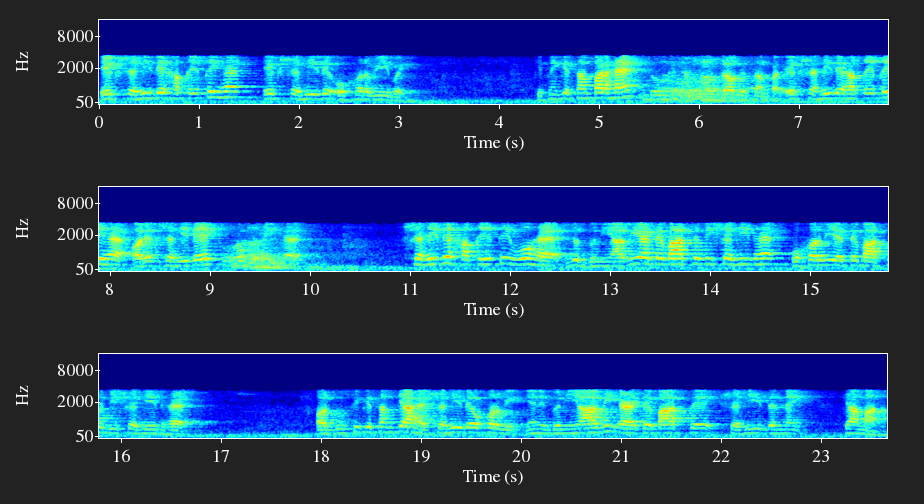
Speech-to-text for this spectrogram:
ایک شہید حقیقی ہے، ایک شہید اخروی بھائی۔ کتنی قسم پر ہے دو قسم پر۔ ایک شہید حقیقی ہے اور ایک شہید اخروی ہے۔ شہید حقیقی وہ ہے جو دنیاوی اعتبار سے بھی شہید ہے، اخروی اعتبار سے بھی شہید ہے۔ اور دوسری قسم کیا ہے؟ شہید اخروی یعنی دنیاوی اعتبار سے شہید نہیں۔ کیا مانا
